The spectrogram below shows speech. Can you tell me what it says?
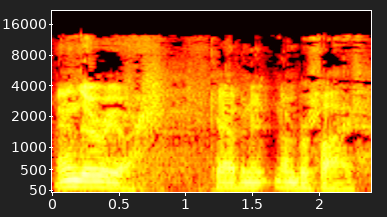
And there we are, cabinet number five.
